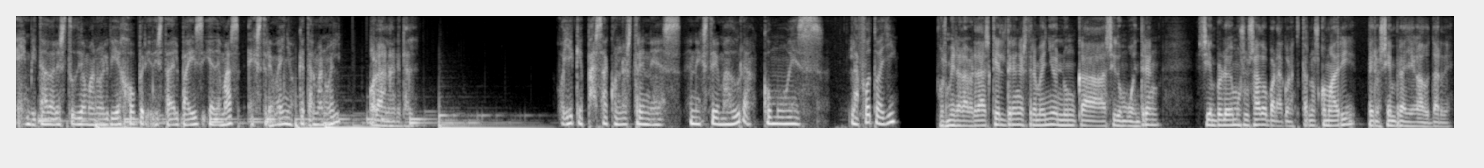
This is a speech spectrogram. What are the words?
he invitado al estudio a Manuel Viejo, periodista del país y además extremeño. ¿Qué tal, Manuel? Hola, Ana, ¿qué tal? Oye, ¿qué pasa con los trenes en Extremadura? ¿Cómo es la foto allí? Pues mira, la verdad es que el tren extremeño nunca ha sido un buen tren. Siempre lo hemos usado para conectarnos con Madrid, pero siempre ha llegado tarde.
